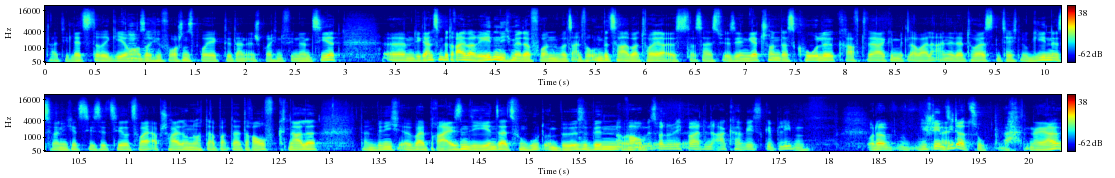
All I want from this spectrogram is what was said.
da hat die letzte Regierung auch solche Forschungsprojekte dann entsprechend finanziert. Ähm, die ganzen Betreiber reden nicht mehr davon, weil es einfach unbezahlbar teuer ist. Das heißt, wir sehen jetzt schon, dass Kohlekraftwerke mittlerweile eine der teuersten Technologien ist. Wenn ich jetzt diese CO2-Abscheidung noch da, da, drauf knalle, dann bin ich äh, bei Preisen, die jenseits von Gut und Böse bin. Warum ist man noch nicht bei den AKWs geblieben? Oder wie stehen Sie dazu? Naja,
